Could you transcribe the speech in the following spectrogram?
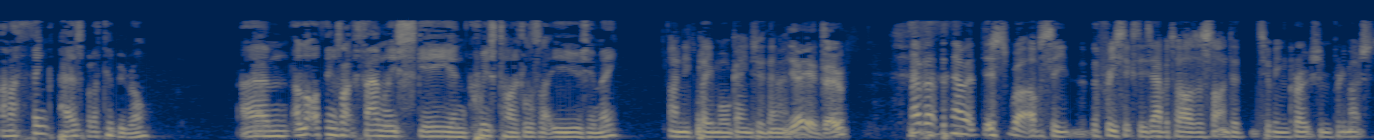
and I think PES, but I could be wrong. Um, a lot of things like Family Ski and quiz titles that you use your Mii. I need to play more games with them. Yeah, you do. No, but, but no, it's, well, obviously the 360's avatars are starting to, to encroach in pretty much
